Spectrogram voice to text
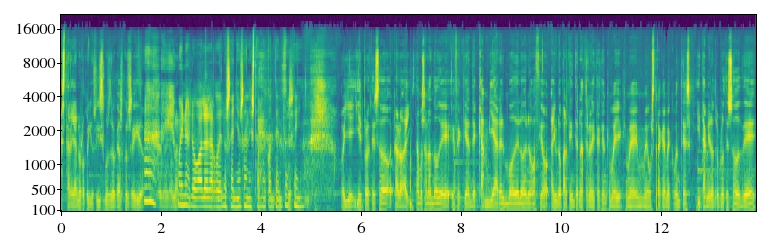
estarían orgullosísimos de lo que has conseguido. bueno, y luego a lo largo de los años han estado muy contentos, sí. Oye, y el proceso, claro, ahí estamos hablando de efectivamente cambiar el modelo de negocio. Hay una parte de internacionalización que me, que me, gustaría que me cuentes y también otro proceso de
